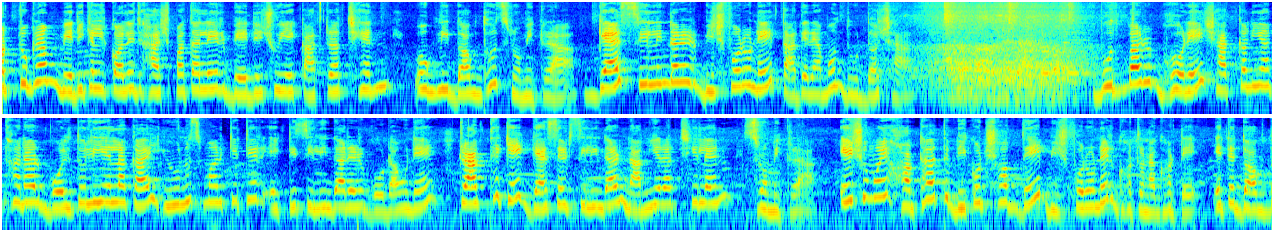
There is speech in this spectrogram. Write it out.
চট্টগ্রাম মেডিকেল কলেজ হাসপাতালের বেডে শুয়ে কাতরাচ্ছেন অগ্নিদগ্ধ শ্রমিকরা। গ্যাস সিলিন্ডারের বিস্ফোরণে তাদের এমন দুর্দশা। বুধবার ভোরে সাতকানিয়া থানার বলতলি এলাকায় ইউনুস মার্কেটের একটি সিলিন্ডারের গোডাউনে ট্রাক থেকে গ্যাসের সিলিন্ডার নামিয়ে রাখছিলেন শ্রমিকরা। এ সময় হঠাৎ বিকট শব্দে বিস্ফোরণের ঘটনা ঘটে। এতে দগ্ধ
